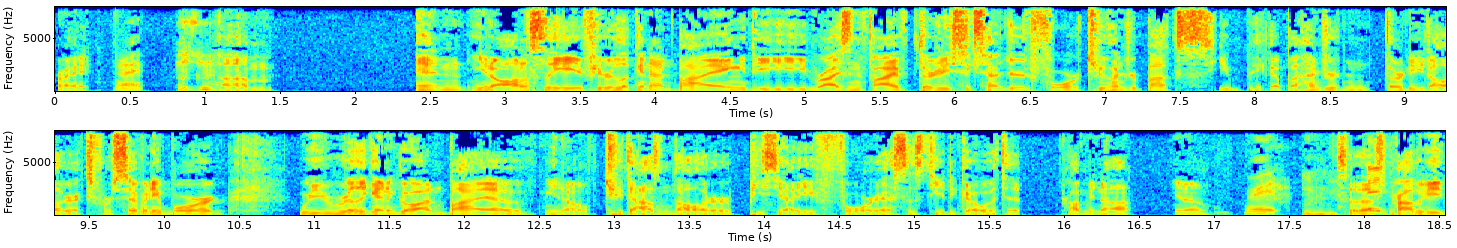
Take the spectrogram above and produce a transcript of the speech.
right? Right. Mm-hmm. Um, and you know, honestly, if you're looking at buying the Ryzen 5 3600 for 200 bucks, you pick up a $130 X470 board. Were you really going to go out and buy a you know $2,000 PCIe 4 SSD to go with it? Probably not. You know, Right. so that's It- probably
